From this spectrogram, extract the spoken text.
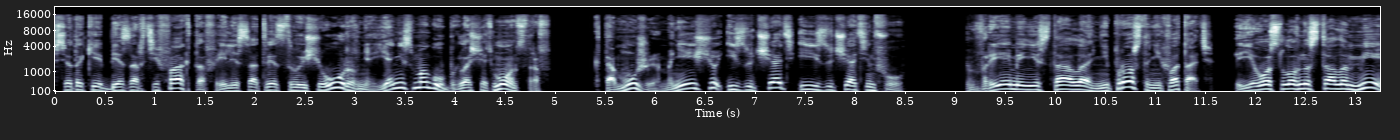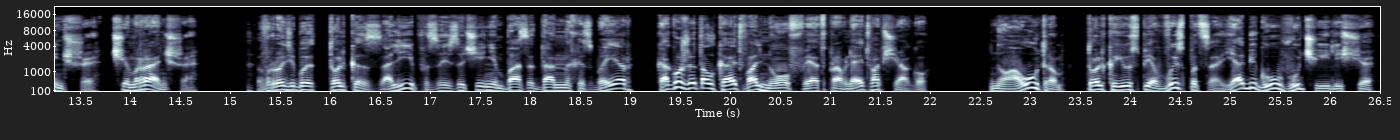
все-таки без артефактов или соответствующего уровня я не смогу поглощать монстров. К тому же мне еще изучать и изучать инфу. Времени стало не просто не хватать, его словно стало меньше, чем раньше. Вроде бы только залип за изучением базы данных СБР, как уже толкает вольнов и отправляет в общагу. Ну а утром, только и успев выспаться, я бегу в училище,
